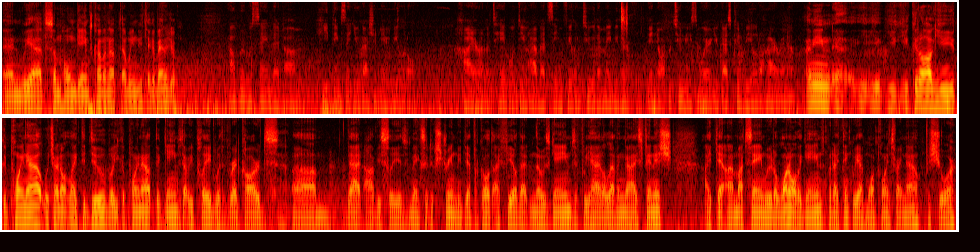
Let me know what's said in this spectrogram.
and we have some home games coming up that we need to take advantage of. Albert was saying that um, he thinks that you guys should maybe be a little higher on the table. Do you have that same feeling too? That maybe there have been opportunities where you guys could be a little higher right now. I mean, uh, you, you, you could argue, you could point out, which I don't like to do, but you could point out the games that we played with red cards. Um, that obviously is, makes it extremely difficult. I feel that in those games, if we had 11 guys finish, I th- I'm not saying we would have won all the games, but I think we have more points right now for sure.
